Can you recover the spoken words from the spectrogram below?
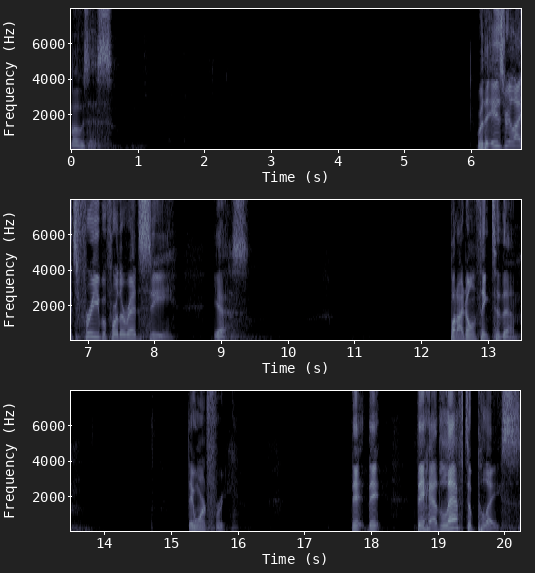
Moses. Were the Israelites free before the Red Sea? Yes. But I don't think to them. They weren't free. They, they, they had left a place.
